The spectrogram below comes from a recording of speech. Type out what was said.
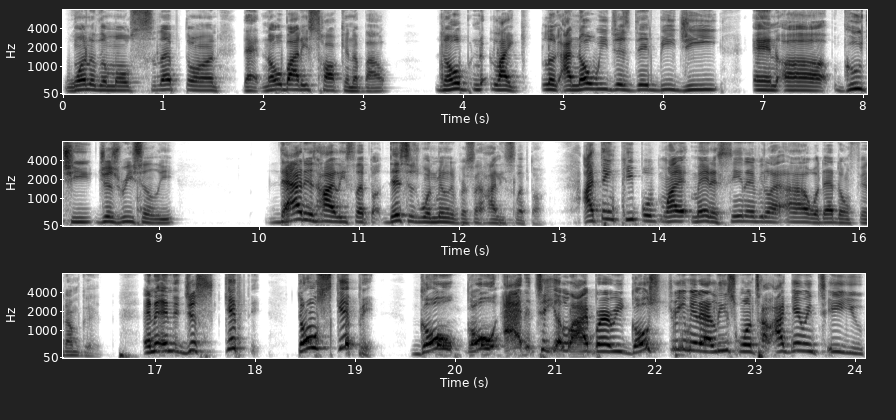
one of the most slept on that nobody's talking about. No, like, look, I know we just did BG and uh Gucci just recently. That is highly slept on. This is one million percent highly slept on. I think people might may have seen it and be like, ah, well, that don't fit. I'm good. And and it just skip it. Don't skip it. Go go add it to your library. Go stream it at least one time. I guarantee you,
